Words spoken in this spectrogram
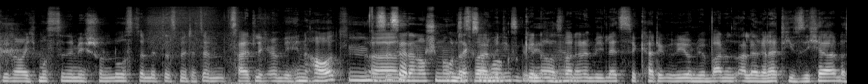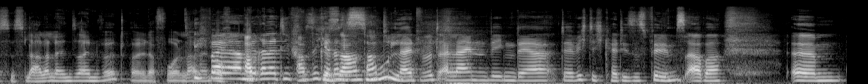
Genau, ich musste nämlich schon los, damit das mit dem zeitlich irgendwie hinhaut. Mhm, das ähm, ist ja dann auch schon um sechs Uhr morgens gewesen. Genau, das ja. war dann irgendwie die letzte Kategorie und wir waren uns alle relativ sicher, dass es La La Land sein wird, weil davor La La Land Ich war ja mir relativ sicher, dass es Moonlight wird, allein wegen der, der Wichtigkeit dieses Films, aber ähm,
